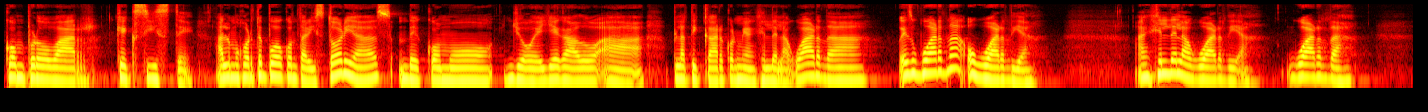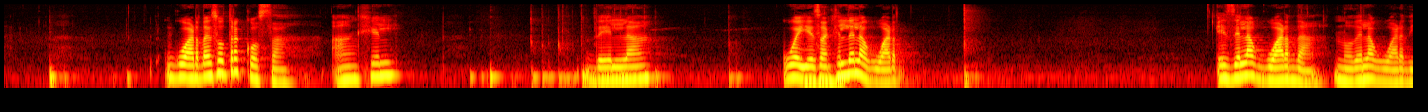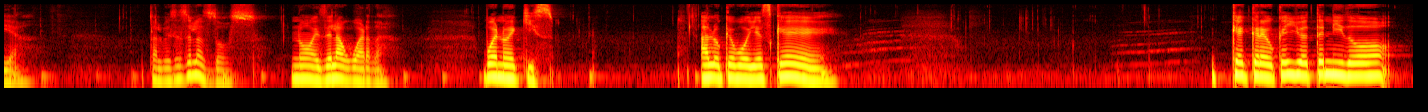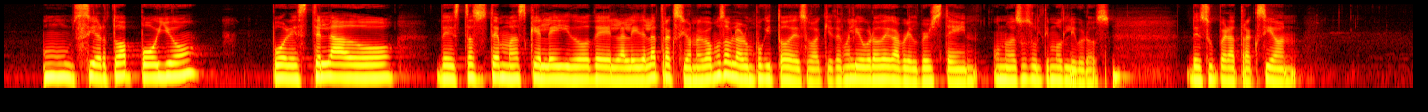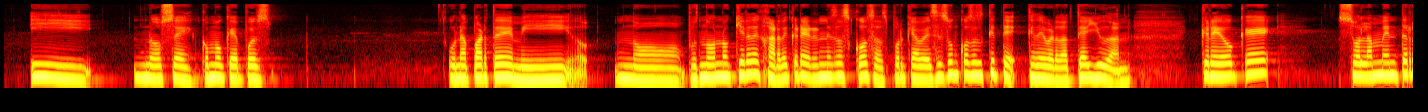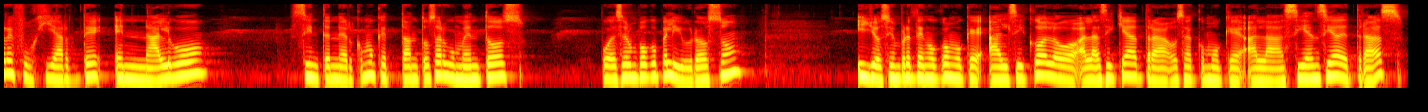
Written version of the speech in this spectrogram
comprobar que existe. A lo mejor te puedo contar historias de cómo yo he llegado a platicar con mi ángel de la guarda. ¿Es guarda o guardia? Ángel de la guardia. Guarda. Guarda es otra cosa. Ángel de la... Güey, es ángel de la guarda. Es de la guarda, no de la guardia. Tal vez es de las dos. No, es de la guarda. Bueno, X. A lo que voy es que. que creo que yo he tenido un cierto apoyo por este lado de estos temas que he leído de la ley de la atracción. Hoy vamos a hablar un poquito de eso. Aquí tengo el libro de Gabriel Bernstein, uno de sus últimos libros de superatracción. Y no sé, como que pues una parte de mí no, pues no, no quiere dejar de creer en esas cosas, porque a veces son cosas que, te, que de verdad te ayudan. Creo que solamente refugiarte en algo sin tener como que tantos argumentos puede ser un poco peligroso. Y yo siempre tengo como que al psicólogo, a la psiquiatra, o sea, como que a la ciencia detrás,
